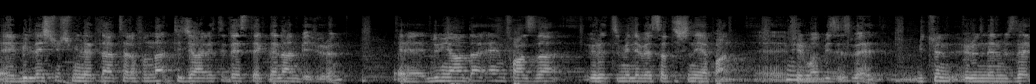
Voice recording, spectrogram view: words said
E, Birleşmiş Milletler tarafından ticareti desteklenen bir ürün. E, dünyada en fazla üretimini ve satışını yapan e, firma biziz ve bütün ürünlerimizde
